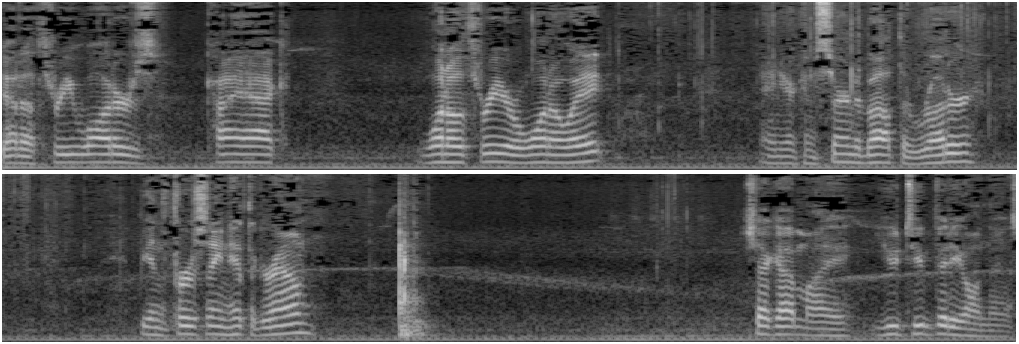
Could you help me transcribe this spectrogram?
got a Three Waters kayak 103 or 108 and you're concerned about the rudder being the first thing to hit the ground, check out my YouTube video on this.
